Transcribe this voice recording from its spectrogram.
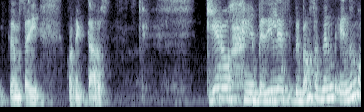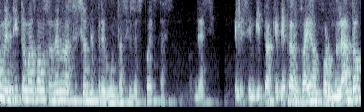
estamos ahí conectados. Quiero eh, pedirles, vamos a tener, en un momentito más vamos a tener una sesión de preguntas y respuestas. Les invito a que mientras las vayan formulando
